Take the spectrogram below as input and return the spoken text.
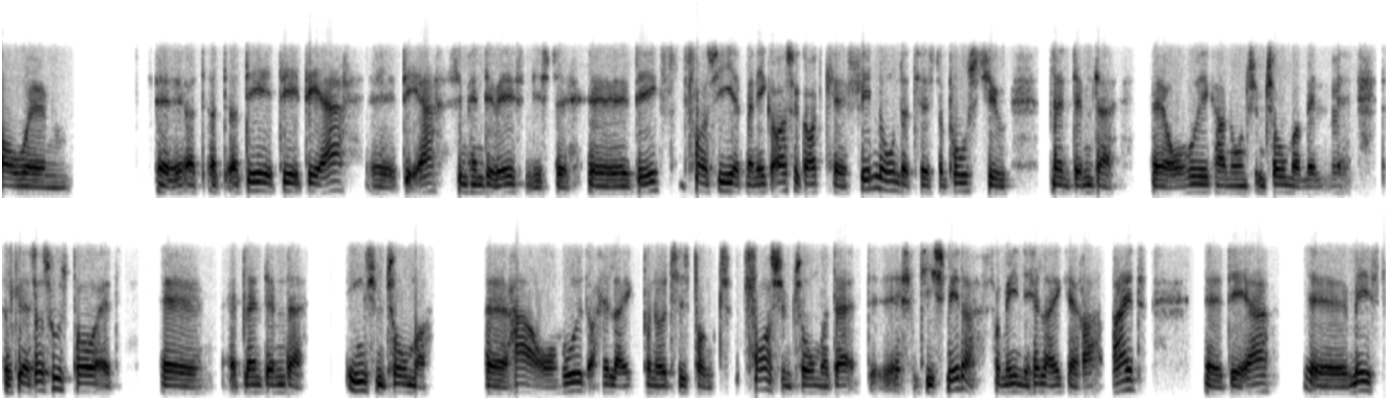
Og, øh, øh, og, og det, det, det, er, øh, det er simpelthen det væsentligste. Øh, det er ikke for at sige, at man ikke også godt kan finde nogen, der tester positiv blandt dem, der øh, overhovedet ikke har nogen symptomer. Men, men der skal jeg så også huske på, at, øh, at blandt dem, der ingen symptomer øh, har overhovedet, og heller ikke på noget tidspunkt får symptomer, der, altså, de smitter formentlig heller ikke af ret. Øh, det er øh, mest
